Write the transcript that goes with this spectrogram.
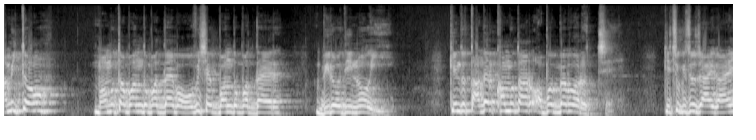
আমি তো মমতা বন্দ্যোপাধ্যায় বা অভিষেক বন্দ্যোপাধ্যায়ের বিরোধী নই, কিন্তু তাদের ক্ষমতার অপব্যবহার হচ্ছে। কিছু কিছু জায়গায়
